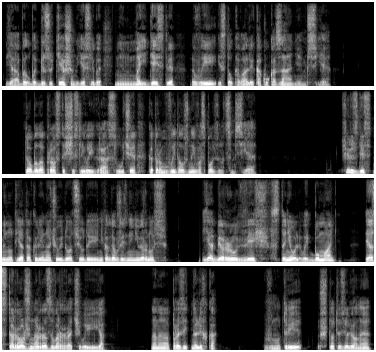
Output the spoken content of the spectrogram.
Я был бы безутешен, если бы мои действия вы истолковали как указание, мсье. То была просто счастливая игра случая, которым вы должны воспользоваться, мсье. Через десять минут я так или иначе уйду отсюда и никогда в жизни не вернусь. Я беру вещь в станиолевой бумаге и осторожно разворачиваю ее. Она поразительно легка. Внутри что-то зеленое.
